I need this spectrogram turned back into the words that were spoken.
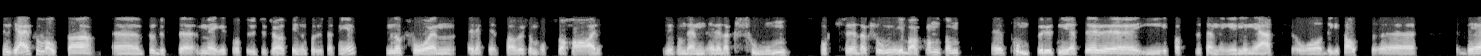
syns jeg, forvalta eh, produktet meget godt ut fra sine forutsetninger. Men å få en rettighetshaver som også har liksom den redaksjonen, sportsredaksjonen i bakhånd, som eh, pumper ut nyheter eh, i faste sendinger lineært og digitalt. Eh, det,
